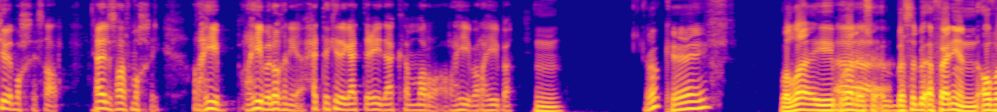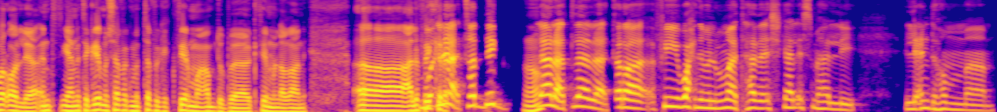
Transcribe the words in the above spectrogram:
كذا مخي صار. هذا اللي صار في مخي. رهيب رهيبه الأغنية. حتى كذا قعدت اعيد أكثر مرة. رهيبة رهيبة. مم. okay. والله يبغى آه. أشياء- بس فعليا overall أنت يعني تقريبا شايفك متفق كثير مع عبده بكثير من الأغاني. آه على فكرة لا تصدق؟ آه. لا لا لا لا. ترى في واحدة من الألبومات هذا إيش قال اسمها اللي اللي عندهم آه،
